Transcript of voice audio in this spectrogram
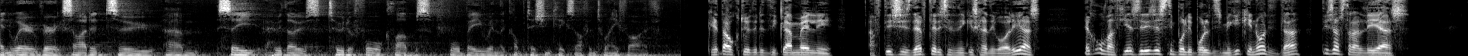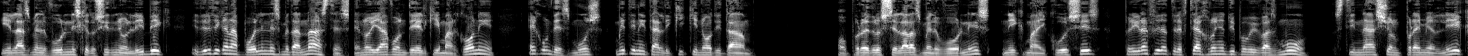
and we're very excited to um, see who those two to four clubs will be when the competition kicks off in 25. Και τα οκτώ ιδρυτικά μέλη αυτής της δεύτερης εθνικής κατηγορίας έχουν βαθιές ρίζες στην πολυπολιτισμική κοινότητα της Αυστραλίας. Η Ελλά Μελβούρνης και το Sydney Olympic ιδρύθηκαν από Έλληνες μετανάστες, ενώ η Avondale και η Μαρκόνη έχουν δεσμούς με την Ιταλική κοινότητα. Ο πρόεδρος της Ελλάδας Μελβούρνης, Νίκ Μαϊκούσης, περιγράφει τα τελευταία χρόνια του υποβιβασμού στη Nation Premier League,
